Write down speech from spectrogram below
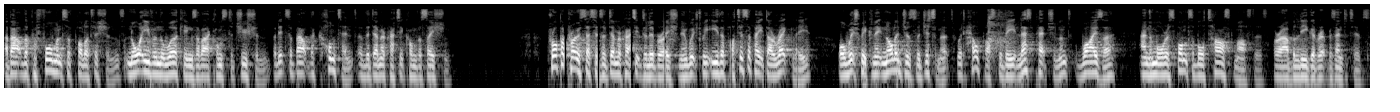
about the performance of politicians, nor even the workings of our constitution, but it's about the content of the democratic conversation. Proper processes of democratic deliberation in which we either participate directly or which we can acknowledge as legitimate would help us to be less petulant, wiser, and more responsible taskmasters for our beleaguered representatives.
